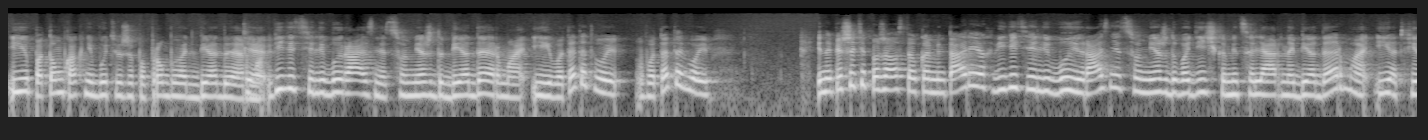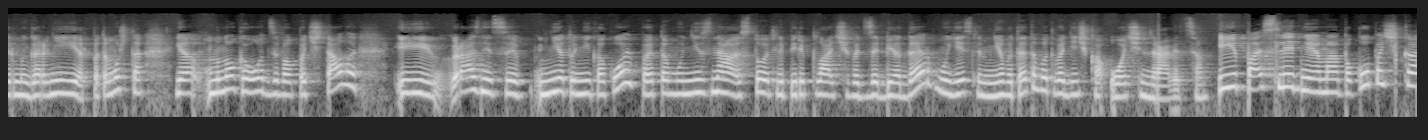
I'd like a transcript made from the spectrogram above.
и потом как-нибудь уже попробовать биодерма. Видите ли вы разницу между биодерма и вот этой, вот этой и напишите, пожалуйста, в комментариях, видите ли вы разницу между водичкой мицеллярной биодерма и от фирмы Гарниер, потому что я много отзывов почитала, и разницы нету никакой, поэтому не знаю, стоит ли переплачивать за биодерму, если мне вот эта вот водичка очень нравится. И последняя моя покупочка,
